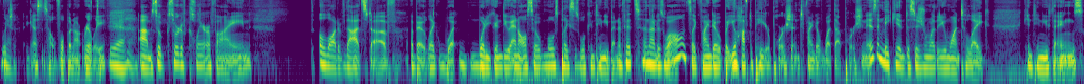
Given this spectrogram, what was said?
which Yeah. I guess is helpful, but not really. Yeah. Um, so sort of clarifying a lot of that stuff about like what what are you going to do and also most places will continue benefits and that as well it's like find out but you'll have to pay your portion to find out what that portion is and making a decision whether you want to like continue things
